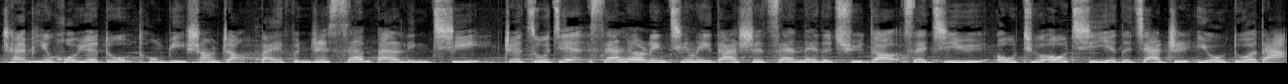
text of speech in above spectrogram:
产品活跃度度同比上涨百分之三百零七。这足见三六零清理大师在内的渠道在给予 O2O 企业的价值有多大。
